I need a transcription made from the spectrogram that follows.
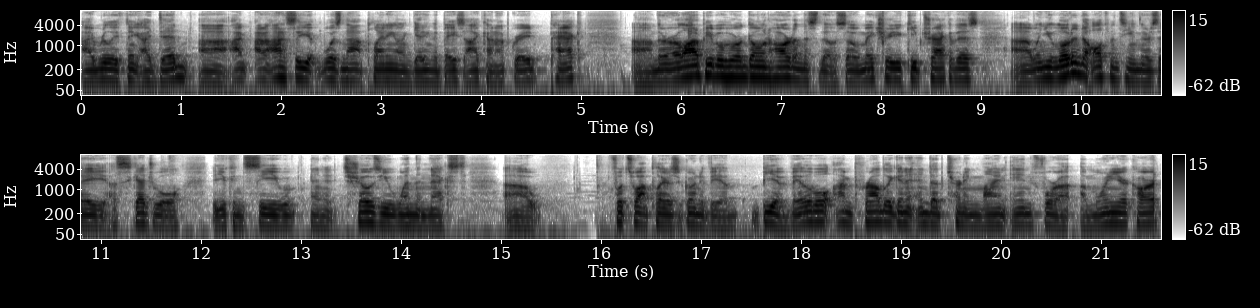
I really think I did. Uh, I, I, honestly was not planning on getting the base icon upgrade pack. Um, there are a lot of people who are going hard on this though, so make sure you keep track of this. Uh, when you load into Ultimate Team, there's a, a, schedule that you can see, and it shows you when the next uh, FUT swap players are going to be, be available. I'm probably going to end up turning mine in for a, a Mounier card,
